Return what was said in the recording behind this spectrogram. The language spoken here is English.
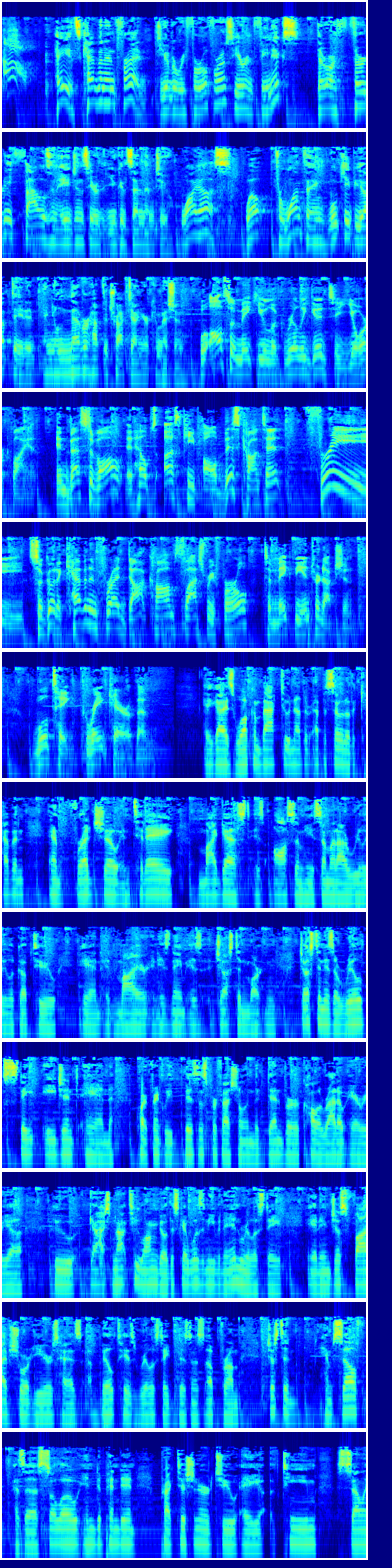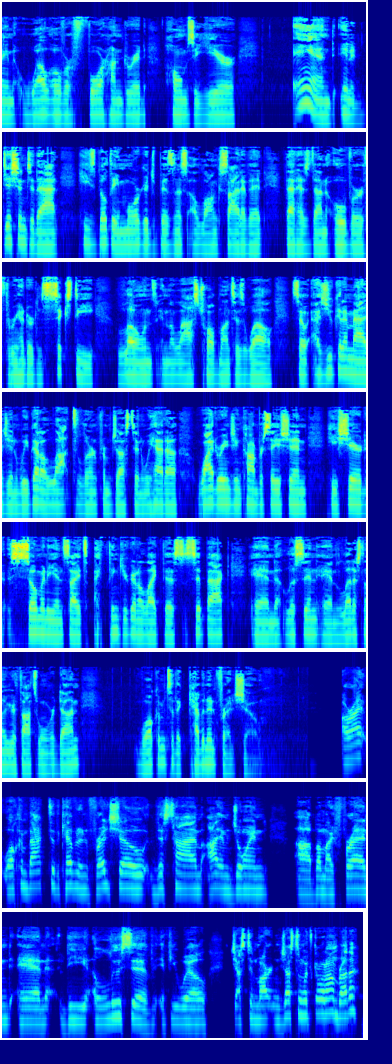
Ow! Hey, it's Kevin and Fred. Do you have a referral for us here in Phoenix? There are 30,000 agents here that you could send them to. Why us? Well, for one thing, we'll keep you updated and you'll never have to track down your commission. We'll also make you look really good to your client. And best of all, it helps us keep all this content free. So go to kevinandfred.com slash referral to make the introduction. We'll take great care of them. Hey guys, welcome back to another episode of the Kevin and Fred show. And today my guest is awesome. He's someone I really look up to and admire and his name is Justen Martin. Justen is a real estate agent and quite frankly business professional in the Denver, Colorado area who, gosh, not too long ago, this guy wasn't even in real estate and in just five short years has built his real estate business up from just himself as a solo independent practitioner to a team selling well over 400 homes a year. And in addition to that, he's built a mortgage business alongside of it that has done over 360 loans in the last 12 months as well. So as you can imagine, we've got a lot to learn from Justen. We had a wide ranging conversation. He shared so many insights. I think you're going to like this. Sit back and listen and let us know your thoughts when we're done welcome to the Kevin and Fred Show. All right, welcome back to the Kevin and Fred Show. This time I am joined uh, by my friend and the elusive, if you will, Justen Martin. Justen, what's going on, brother?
